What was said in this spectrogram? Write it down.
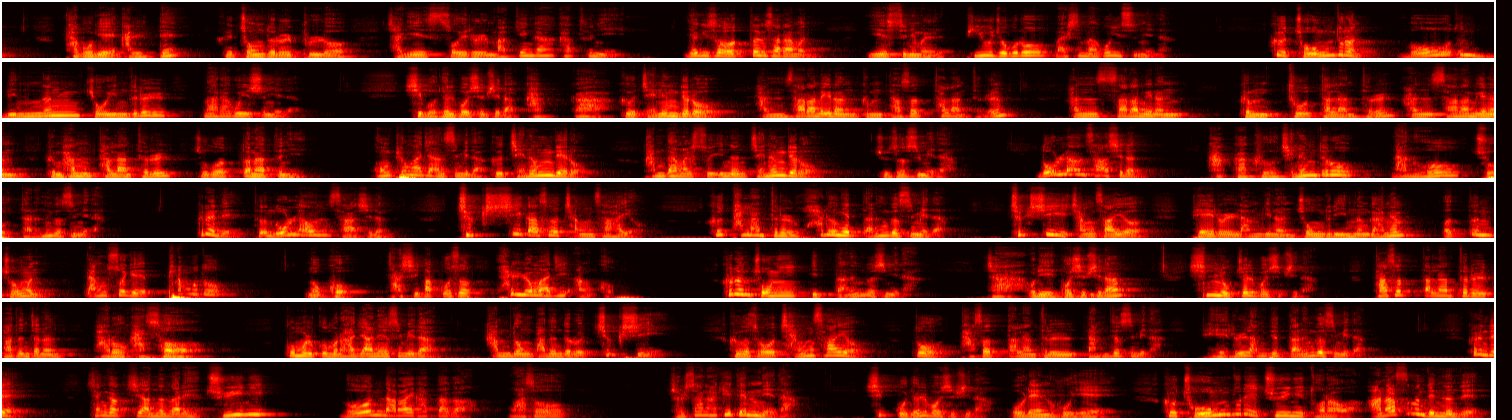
타국에 갈 때 그 종들을 불러 자기 소유를 맡긴가 같으니 여기서 어떤 사람은 예수님을 비유적으로 말씀하고 있습니다. 그 종들은 모든 믿는 교인들을 말하고 있습니다. 15절 보십시다. 각각 그 재능대로 한 사람에게는 금 다섯 탈란트를, 한 사람에게는 금 두 탈란트를, 한 사람에게는 금 한 탈란트를 주고 떠났더니 공평하지 않습니다. 그 재능대로 감당할 수 있는 재능대로 주셨습니다. 놀라운 사실은 각각 그 재능대로 나누어 주었다는 것입니다. 그런데 더 놀라운 사실은 즉시 가서 장사하여 그 탈란트를 활용했다는 것입니다. 즉시 장사하여 배를 남기는 종들이 있는가 하면 어떤 종은 땅 속에 파묻어 놓고 다시 바꿔서 활용하지 않고 그런 종이 있다는 것입니다. 자, 우리 보십시다. 16절 보십시다. 다섯 달란트를 받은 자는 바로 가서 꾸물꾸물 하지 않았습니다. 감동받은 대로 즉시 그것으로 장사하여 또 다섯 달란트를 남겼습니다. 배를 남겼다는 것입니다. 그런데 생각지 않는 날에 주인이 먼 나라에 갔다가 와서 결산하게 됩니다. 19절 보십시다. 오랜 후에 그 종들의 주인이 돌아와 안 왔으면 됐는데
